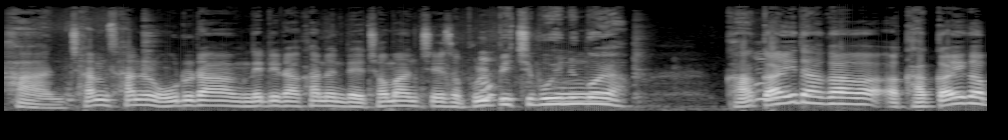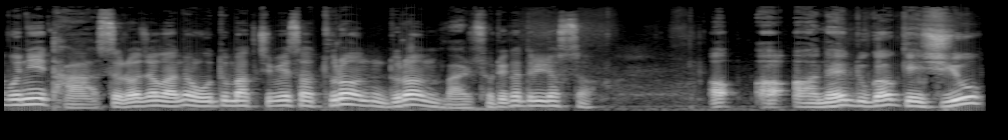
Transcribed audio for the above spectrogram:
한참 산을 오르락 내리락 하는데 저만치에서 불빛이 보이는 거야. 가까이 다가 아, 가까이 가 보니 다 쓰러져가는 오두막집에서 두런두런 말소리가 들렸어. 어, 아, 안에 누가 계시오?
